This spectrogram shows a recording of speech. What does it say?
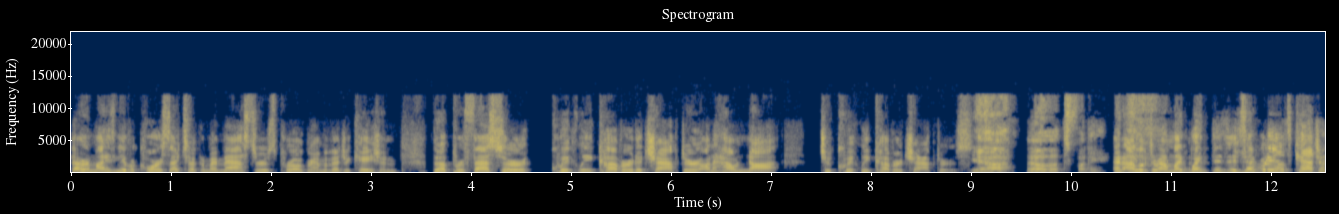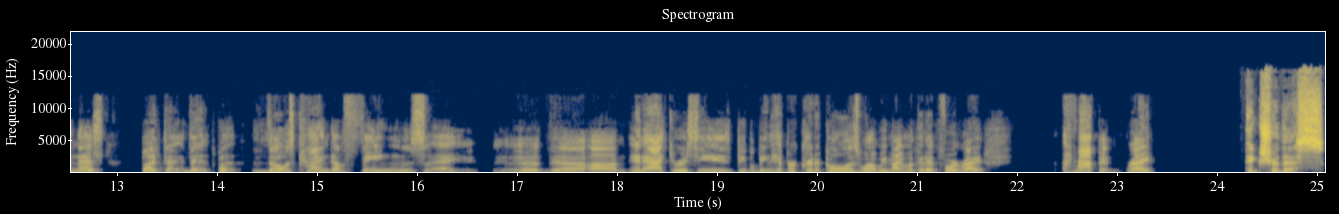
That reminds me of a course I took in my master's program of education. The professor quickly covered a chapter on how not to quickly cover chapters. Yeah. Oh, that's funny. And I looked around I'm like, wait, is, is everybody else catching this? But uh, the, but those kind of things, uh, uh, the um, inaccuracies, people being hypocritical is what we might look at it for, right? Happen, right? Picture this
